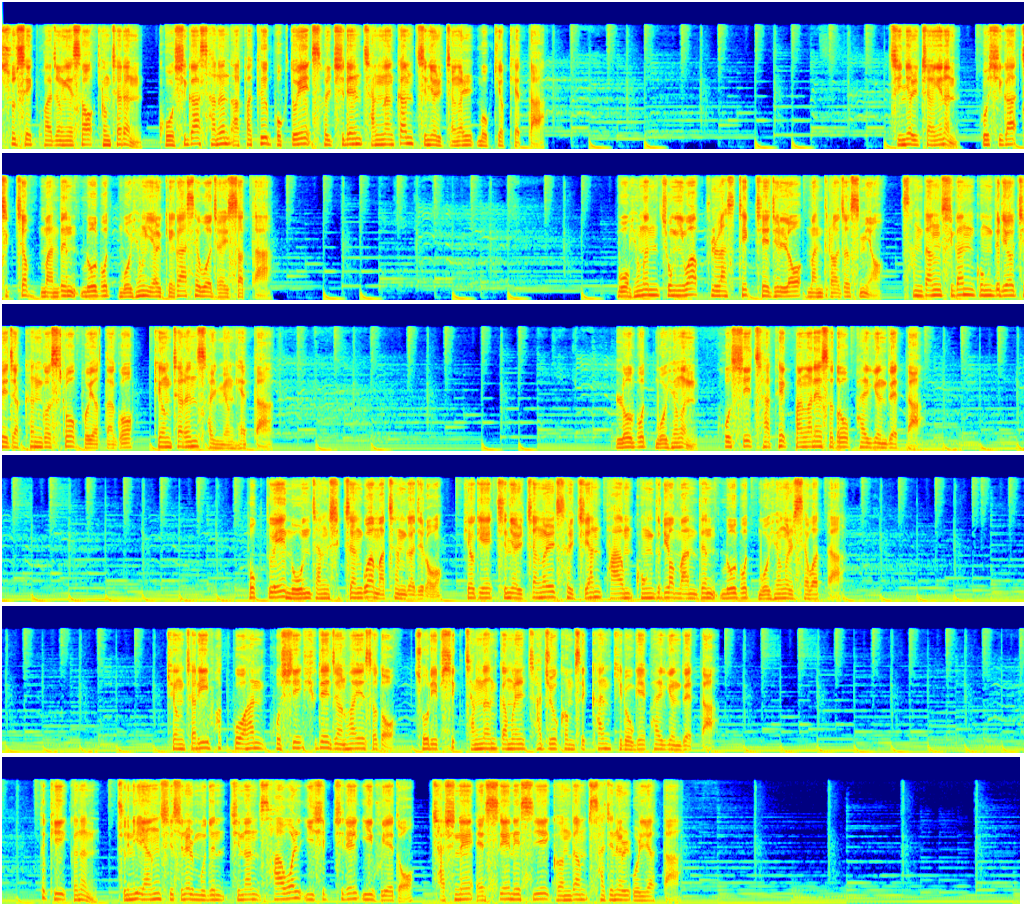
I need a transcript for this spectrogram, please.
수색 과정에서 경찰은 고 씨가 사는 아파트 복도에 설치된 장난감 진열장을 목격했다. 진열장에는 고 씨가 직접 만든 로봇 모형 10개가 세워져 있었다. 모형은 종이와 플라스틱 재질로 만들어졌으며 상당 시간 공들여 제작한 것으로 보였다고 경찰은 설명했다. 로봇 모형은 고씨 자택 방 안에서도 발견됐다. 복도에 놓은 장식장과 마찬가지로 벽에 진열장을 설치한 다음 공들여 만든 로봇 모형을 세웠다. 경찰이 확보한 고씨 휴대전화에서도 조립식 장난감을 자주 검색한 기록에 발견됐다. 특히 그는 준희 양 시신을 묻은 지난 4월 27일 이후에도 자신의 SNS에 건담 사진을 올렸다.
